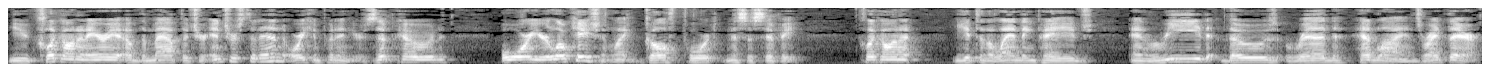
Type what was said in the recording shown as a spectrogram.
You click on an area of the map that you're interested in, or you can put in your zip code or your location, like Gulfport, Mississippi. Click on it. You get to the landing page and read those red headlines right there.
